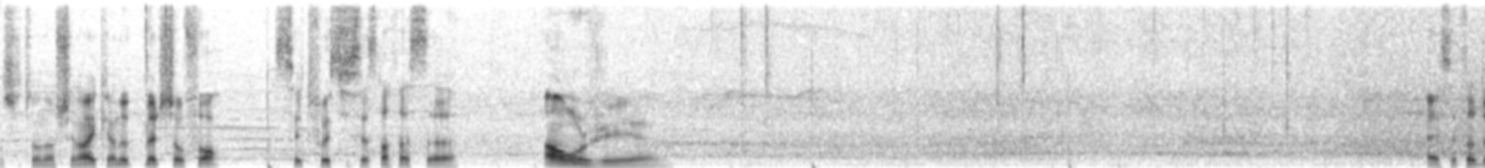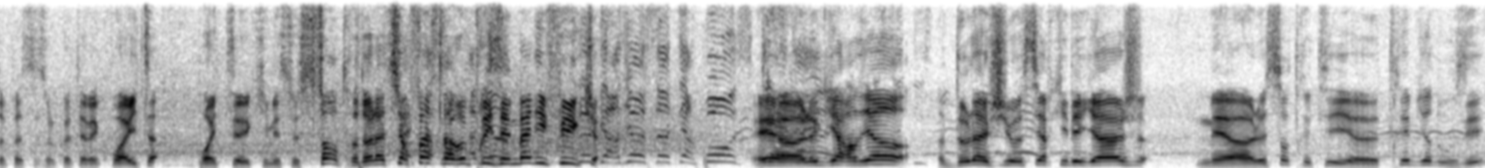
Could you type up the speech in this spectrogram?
Ensuite, on enchaînera avec un autre match temps fort. Cette fois-ci, ça sera face à, à Angers. Allez, ça tente de passer sur le côté avec White. White qui met ce centre dans la surface. La reprise est magnifique. Et euh, le gardien de la JOCR qui dégage. Mais euh, le centre était euh, très bien dosé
